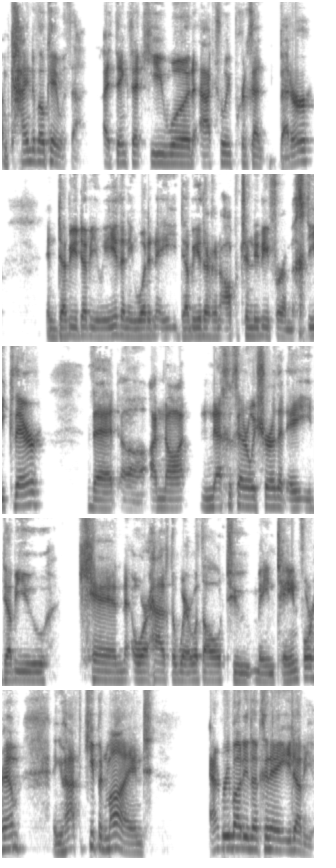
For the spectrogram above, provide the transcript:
I'm kind of okay with that. I think that he would actually present better in WWE than he would in AEW. There's an opportunity for a mystique there that uh, I'm not necessarily sure that AEW can or has the wherewithal to maintain for him. And you have to keep in mind everybody that's in AEW,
